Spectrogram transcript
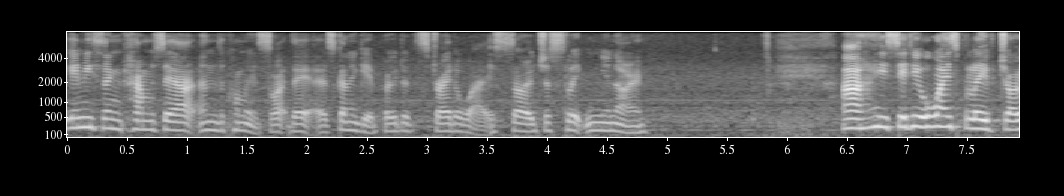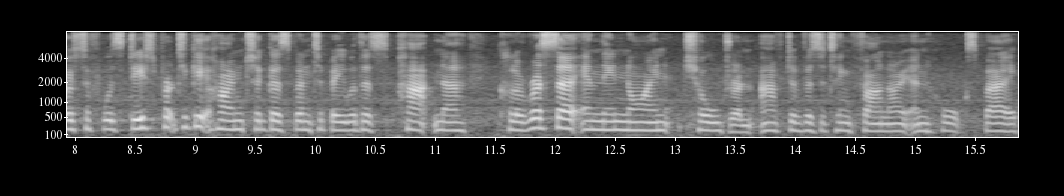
anything comes out in the comments like that, it's going to get booted straight away. So just letting you know. Uh, he said he always believed Joseph was desperate to get home to Gisborne to be with his partner Clarissa and their nine children after visiting whānau in Hawke's Bay.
